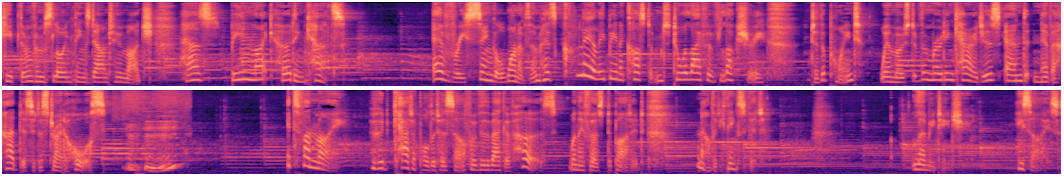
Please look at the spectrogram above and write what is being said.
keep them from slowing things down too much, has been like herding cats. Every single one of them has clearly been accustomed to a life of luxury, to the point where most of them rode in carriages and never had to sit astride a horse. Mm-hmm. It's Fan Mai, who had catapulted herself over the back of hers when they first departed, now that he thinks of it. Let me teach you. He sighs,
